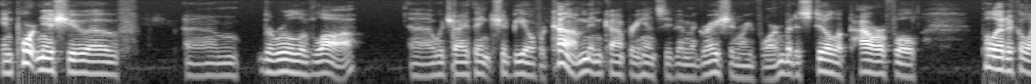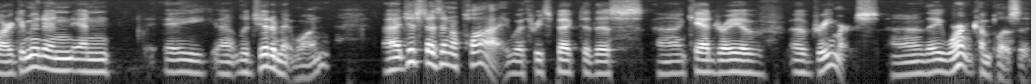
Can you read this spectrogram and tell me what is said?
important issue of um, the rule of law, uh, which I think should be overcome in comprehensive immigration reform, but is still a powerful political argument and, and a uh, legitimate one, uh, just doesn't apply with respect to this uh, cadre of, of dreamers. Uh, they weren't complicit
